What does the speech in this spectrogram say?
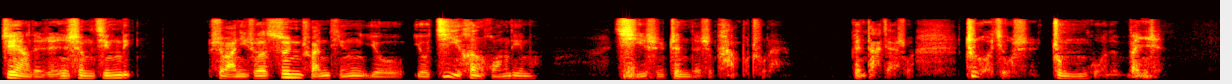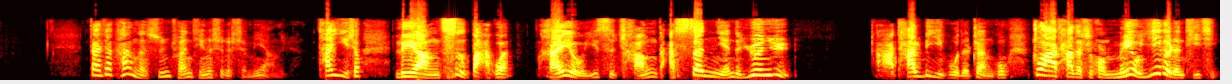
这样的人生经历，是吧？你说孙传庭有有记恨皇帝吗？其实真的是看不出来。跟大家说。这就是中国的文人。大家看看孙传庭是个什么样的人？他一生两次罢官，还有一次长达三年的冤狱。啊，他立过的战功，抓他的时候没有一个人提起。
